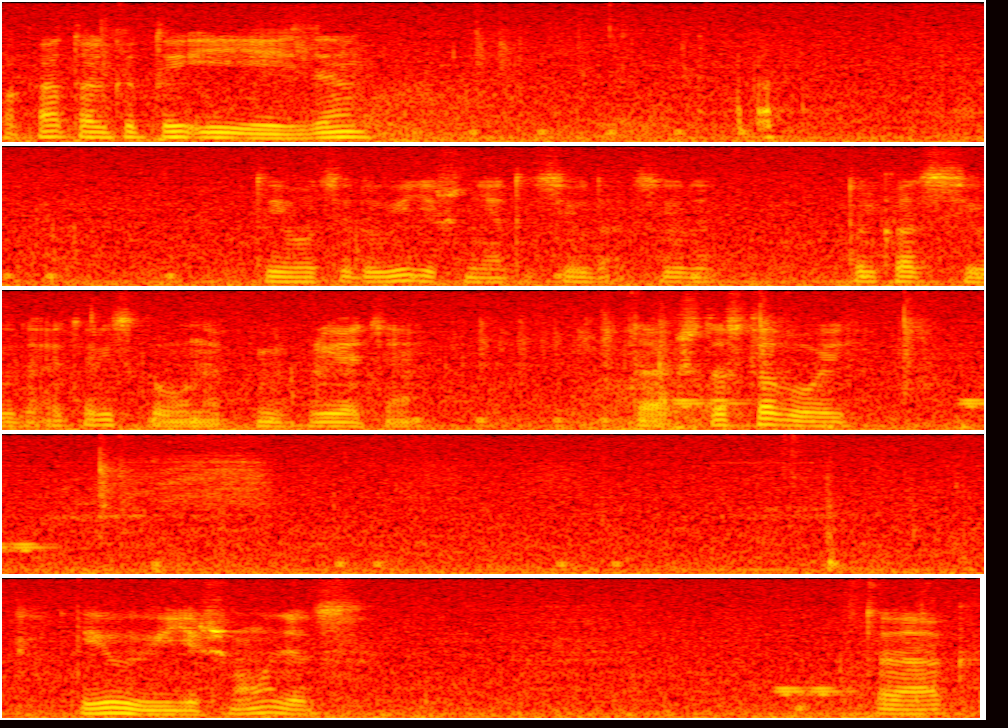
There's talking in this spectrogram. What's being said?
Пока только ты и есть, да? Ты вот сюда увидишь? Нет, отсюда, отсюда. Только отсюда. Это рискованное мероприятие. Так, что с тобой? Ты увидишь, молодец. Так.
